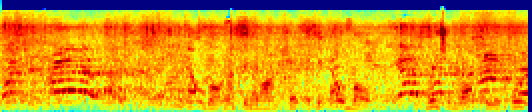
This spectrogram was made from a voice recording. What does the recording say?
Watch your throw. Elbow, not the armpit, at the elbow. It's reaching back for your foot.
